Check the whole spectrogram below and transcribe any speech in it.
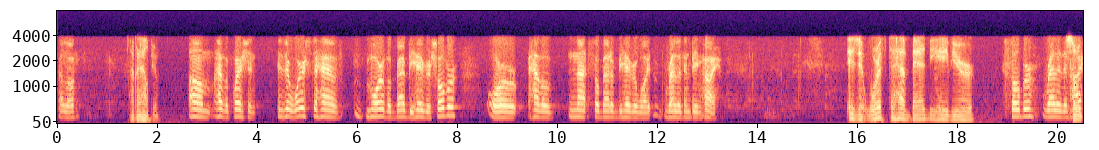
Hello. How can I help you? Um, I have a question. Is it worse to have more of a bad behavior sober, or have a not so bad of behavior while, rather than being high? Is it worth to have bad behavior sober rather than so, high?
